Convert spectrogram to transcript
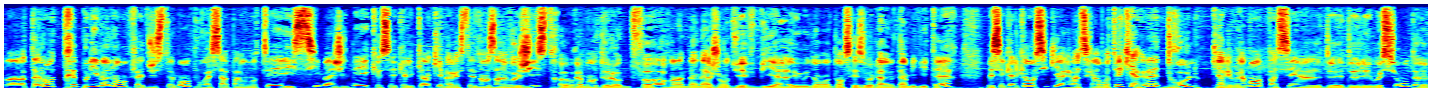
Un talent très polyvalent en fait justement on pourrait s'apparenter et s'imaginer que c'est quelqu'un qui va rester dans un registre vraiment de l'homme fort, hein, d'un agent du FBI ou dans, dans ces eaux-là d'un militaire. Mais c'est quelqu'un aussi qui arrive à se réinventer, qui arrive à être drôle, qui arrive vraiment à passer euh, de, de l'émotion, de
